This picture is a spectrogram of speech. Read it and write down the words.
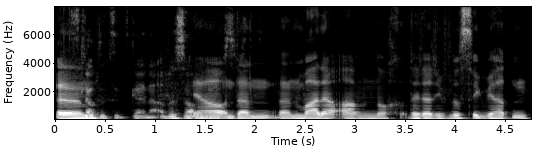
ähm, glaubt uns jetzt keiner, aber es war Ja, und dann, dann war der Abend noch relativ lustig. Wir hatten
